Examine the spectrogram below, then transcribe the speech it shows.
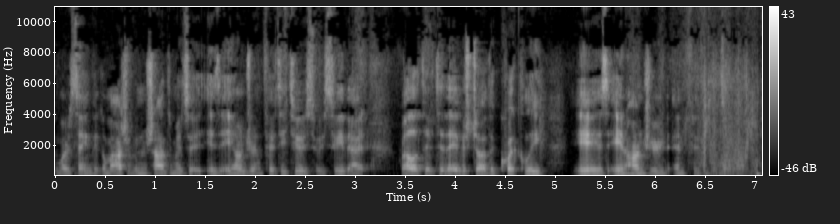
We're saying the Gemash of Nushantim is, is eight hundred and fifty two. So we see that relative to the Avishta, the quickly is eight hundred and fifty two.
